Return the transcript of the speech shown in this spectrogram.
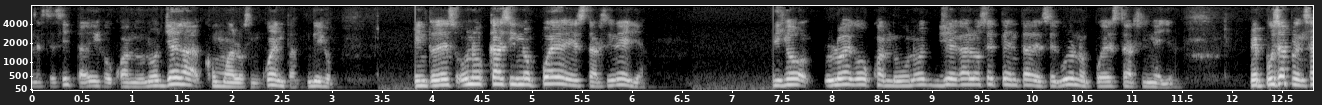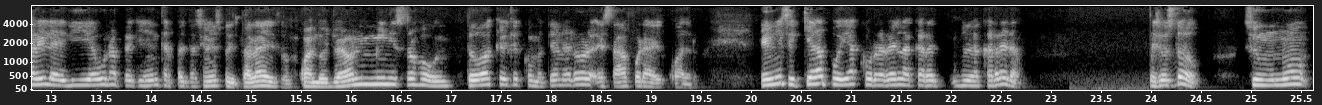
necesita, dijo, cuando uno llega como a los 50, dijo. Entonces uno casi no puede estar sin ella. Dijo, luego cuando uno llega a los 70, de seguro no puede estar sin ella. Me puse a pensar y le di una pequeña interpretación espiritual a eso. Cuando yo era un ministro joven, todo aquel que cometía un error estaba fuera del cuadro. Él ni siquiera podía correr en la, en la carrera. Eso es todo. Si uno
